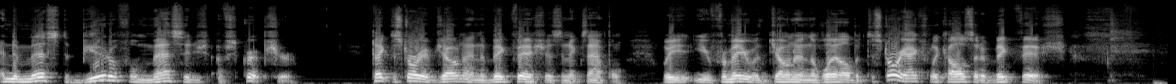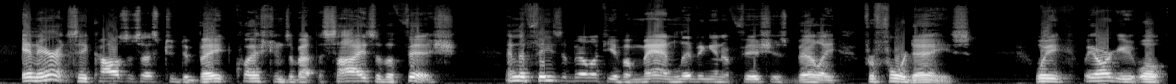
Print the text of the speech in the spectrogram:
and to miss the beautiful message of Scripture. Take the story of Jonah and the big fish as an example. We, you're familiar with Jonah and the whale, but the story actually calls it a big fish. Inerrancy causes us to debate questions about the size of a fish and the feasibility of a man living in a fish's belly for four days. We, we argue, well,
